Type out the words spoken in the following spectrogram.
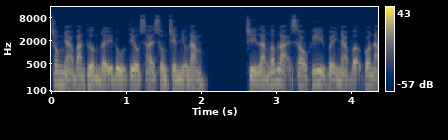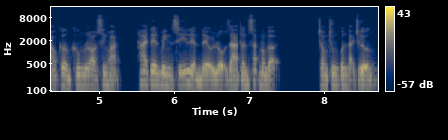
trong nhà ban thưởng đầy đủ tiêu sái sống trên nhiều năm. Chỉ là ngấp lại sau khi về nhà vợ con áo cơm không lo sinh hoạt, hai tên binh sĩ liền đều lộ ra thần sắc mong đợi. Trong trung quân đại trướng,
